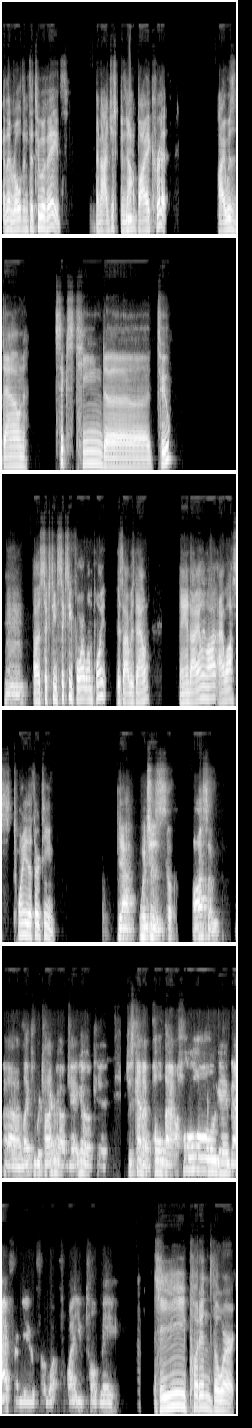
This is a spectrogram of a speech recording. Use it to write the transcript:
and then rolled into two evades. And I just could not buy a crit. I was down 16 to 2, Mhm. uh, 16, 16 4 at one point because I was down. And I only lost, I lost 20 to 13. Yeah, which is So- awesome. Uh, like you were talking about, Jango just kind of pulled that whole game back from you for what, for what you've told me. He put in the work.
